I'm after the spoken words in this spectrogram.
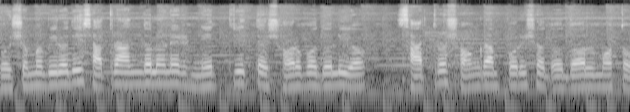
বৈষম্য বিরোধী ছাত্র আন্দোলনের নেতৃত্বে সর্বদলীয় ছাত্র সংগ্রাম পরিষদ ও দল মতো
